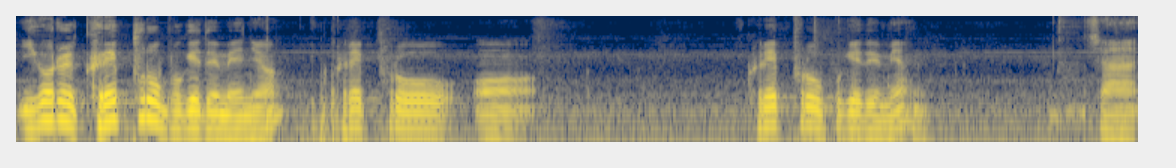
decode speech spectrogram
이거를 그래프로 보게 되면요. 그래프로 어 그래프로 보게 되면 자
